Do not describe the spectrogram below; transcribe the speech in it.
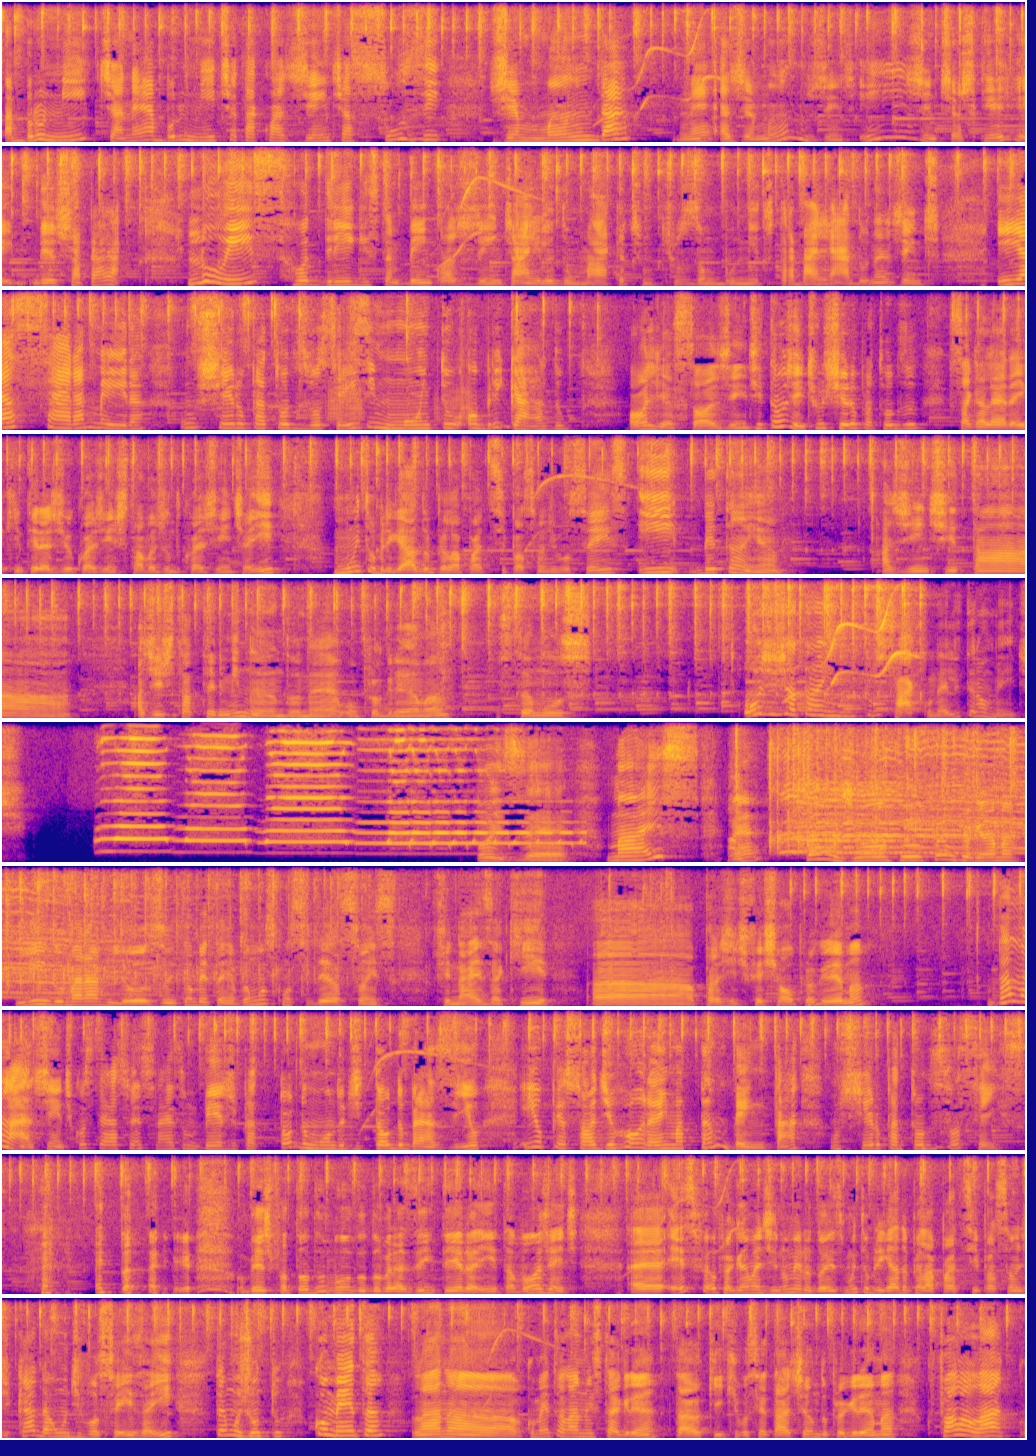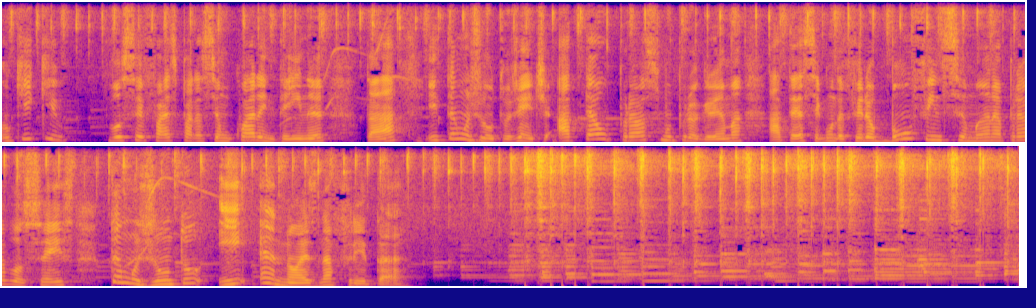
a Brunitia, né, a Brunitia tá com a gente, a Suzy Gemanda, né? É Germano, gente? Ih, gente, acho que errei. Deixa pra lá. Luiz Rodrigues também com a gente. Ah, ele é do marketing, um tiozão bonito, trabalhado, né, gente? E a Sara Meira. Um cheiro para todos vocês e muito obrigado. Olha só, gente. Então, gente, um cheiro para toda essa galera aí que interagiu com a gente, estava junto com a gente aí. Muito obrigado pela participação de vocês. E, Betanha, a gente tá a gente está terminando, né, o programa. Estamos Hoje já tá indo pro saco, né, literalmente. Pois é, mas, né, tamo junto, foi um programa lindo, maravilhoso. Então, Betânia, vamos às considerações finais aqui uh, pra gente fechar o programa. Vamos lá, gente. Considerações finais. Um beijo para todo mundo de todo o Brasil e o pessoal de Roraima também, tá? Um cheiro para todos vocês. então, um beijo para todo mundo do Brasil inteiro aí, tá bom, gente? É, esse foi o programa de número 2. Muito obrigado pela participação de cada um de vocês aí. Tamo junto. Comenta lá na, comenta lá no Instagram, tá? O que que você tá achando do programa? Fala lá o que que você faz para ser um quarentener, tá? E tamo junto, gente. Até o próximo programa. Até segunda-feira. Bom fim de semana para vocês. Tamo junto e é nós na frita.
